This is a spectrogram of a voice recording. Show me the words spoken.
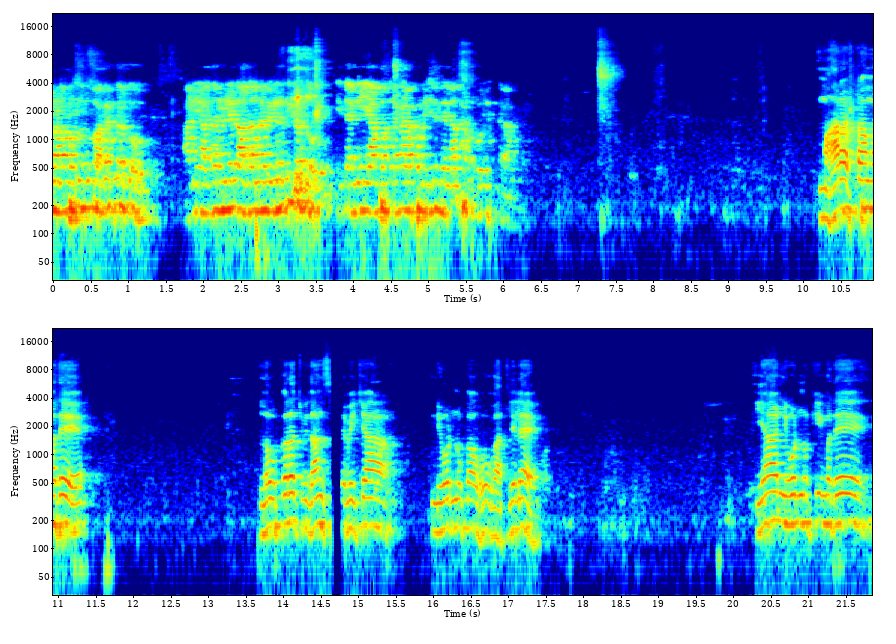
मनापासून स्वागत करतो आणि आदरणीय दादांना विनंती करतो की त्यांनी या पत्रकार परिषदेला संबोधित करावं. महाराष्ट्रामध्ये लवकरच विधानसभेच्या निवडणुका हो घातलेल्या आहे या निवडणुकीमध्ये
